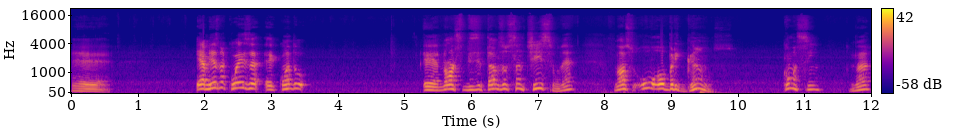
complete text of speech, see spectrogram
É, é a mesma coisa é, quando é, nós visitamos o Santíssimo, né? Nós o obrigamos. Como assim? Né?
